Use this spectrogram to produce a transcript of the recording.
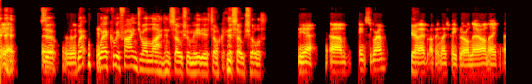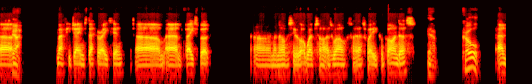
yeah. so, where where can we find you online and social media? Talking to socials. yeah. Um, Instagram. Yeah. I I think most people are on there, aren't they? Uh, Yeah. Matthew James Decorating, um, and Facebook. Um, and obviously we've got a website as well, so that's where you can find us. Yeah. Cool. And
